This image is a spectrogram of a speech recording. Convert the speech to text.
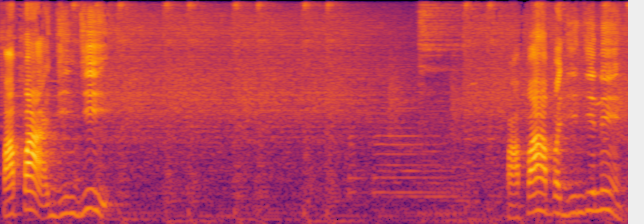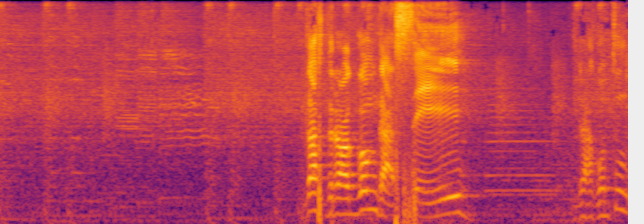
Papa, Jinji. Papa apa Jinji nih? Gas Dragon gak sih? Dragon tuh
